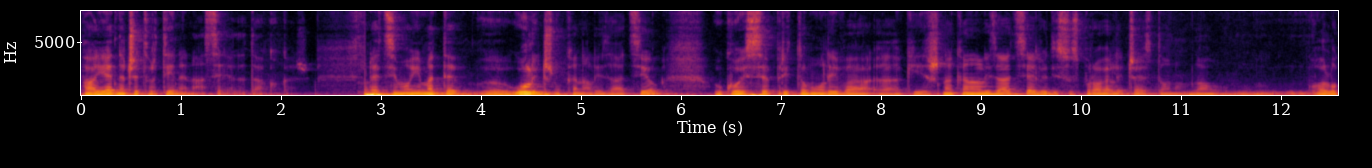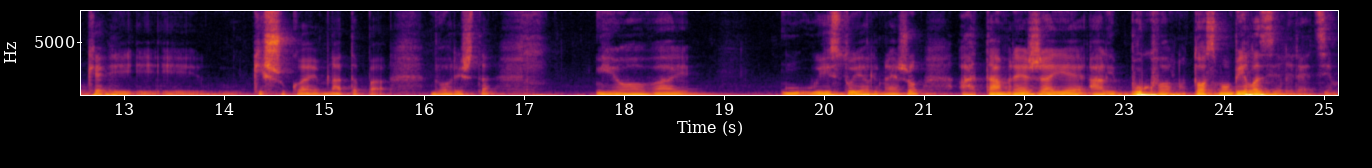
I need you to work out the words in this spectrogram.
pa jedne četvrtine naselja, da tako Recimo imate uh, uličnu kanalizaciju u kojoj se pritom uliva kišna kanalizacija, ljudi su sproveli često ono, mnogo oluke i, i, i kišu koja im natapa dvorišta. I ovaj u, u istu jeli, mrežu, a ta mreža je, ali bukvalno, to smo obilazili recimo,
